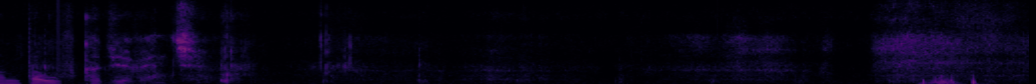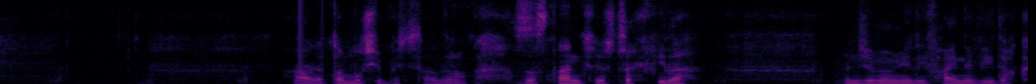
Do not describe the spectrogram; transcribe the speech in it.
Antałówka 9. Ale to musi być ta droga. Zostańcie jeszcze chwilę. Będziemy mieli fajny widok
